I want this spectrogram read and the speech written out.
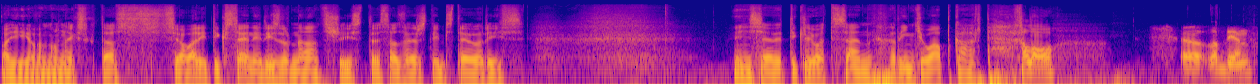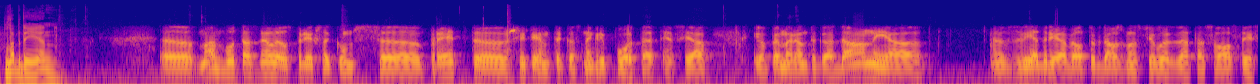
Vai jau man liekas, ka tas jau arī tik sen ir izrunāts, šīs te sazvērstības teorijas. Viņas jau ir tik ļoti sen riņķo apkārt. Halo! Uh, labdien! Labdien! Uh, man būtu tāds neliels priekšlikums uh, pret uh, šitiem, te, kas negrib potēties. Jā? Jo, piemēram, Dānijā, Zviedrijā, vēl tur daudz maz civilizētās valstīs,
